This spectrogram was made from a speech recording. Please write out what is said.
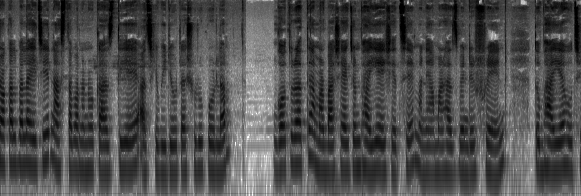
সকালবেলা এই যে নাস্তা বানানোর কাজ দিয়ে আজকে ভিডিওটা শুরু করলাম। গত রাতে আমার বাসায় একজন ভাইয়া এসেছে মানে আমার হাজব্যান্ডের ফ্রেন্ড তো ভাইয়া হচ্ছে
